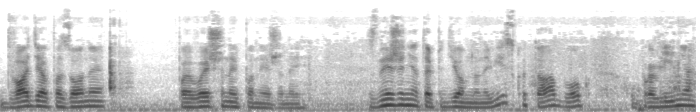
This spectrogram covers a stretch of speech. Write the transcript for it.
два діапазони повишений понижений. Зниження та підйом на навіску та блок управління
